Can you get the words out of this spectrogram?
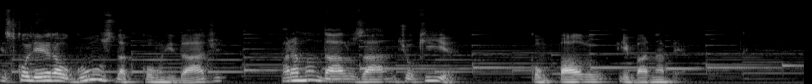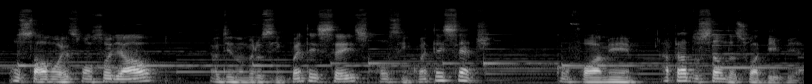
escolher alguns da comunidade para mandá-los a Antioquia, com Paulo e Barnabé. O salmo responsorial é o de número 56 ou 57, conforme a tradução da sua Bíblia.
